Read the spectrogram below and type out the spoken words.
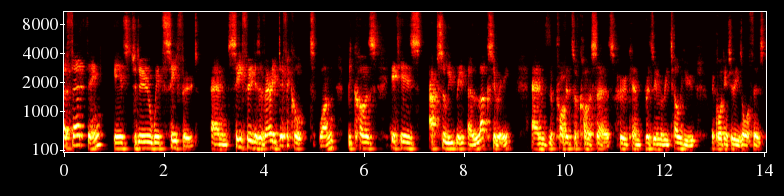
A third thing is to do with seafood. And seafood is a very difficult one because it is absolutely a luxury and the province of connoisseurs who can presumably tell you, according to these authors,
